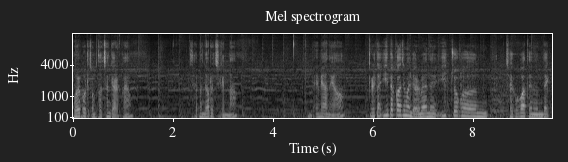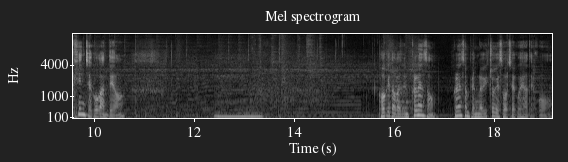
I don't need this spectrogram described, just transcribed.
월브를 좀 더 챙겨 할까요? 세 번 열어지겠나? 좀 애매하네요. 일단 200까지만 열면은 이쪽은 제거가 되는데 퀸 제거가 안 돼요. 음... 거기다가 지금 클랜성, 클랜성 병력 이쪽에서 제거해야 되고.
